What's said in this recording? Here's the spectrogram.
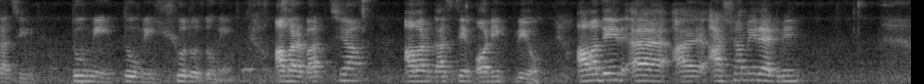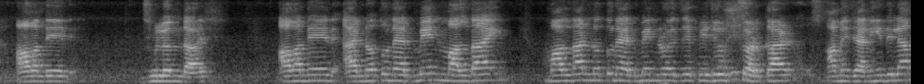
কাছে। তুমি তুমি, শুধু তুমি। আমার বাচ্চা আমার কাছে অনেক প্রিয়। আমাদের আসামের অ্যাডমিন আমাদের ঝুলন দাস, আমাদের নতুন অ্যাডমিন মালদায়, মালদার নতুন অ্যাডমিন রয়েছে পীযুষ সরকার, আমি জানিয়ে দিলাম।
